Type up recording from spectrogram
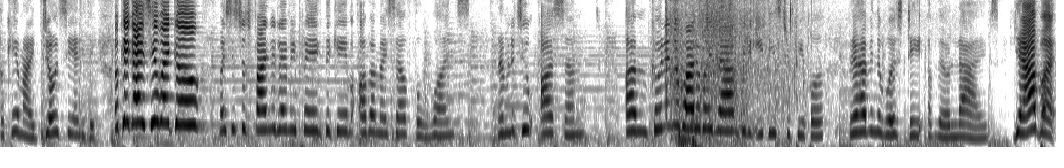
Okay, Marley, don't say anything. Okay, guys, here I go. My sister's finally let me play the game all by myself for once. And I'm gonna do awesome. I'm going in the water right now. I'm gonna eat these two people. They're having the worst day of their lives. Yeah, but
